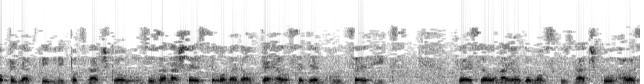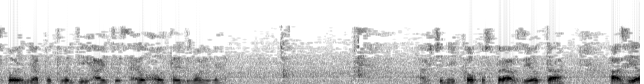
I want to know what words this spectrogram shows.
opäť aktívny pod značkou Zuzana 6 lomeno DL7 UCX. QSL na jeho domovskú značku, ale spojenia potvrdí aj cez LOT 2. A ešte niekoľko správ z Jota. Ázia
